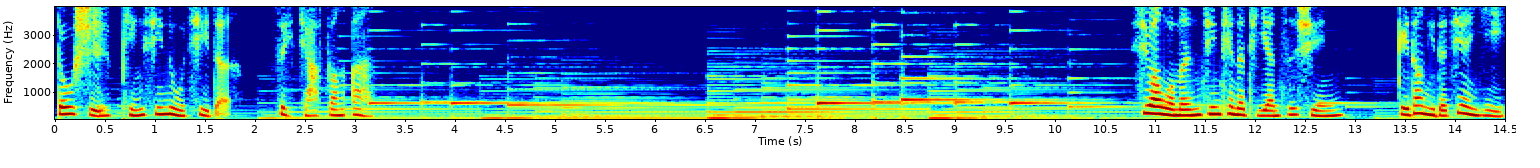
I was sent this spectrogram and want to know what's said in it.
都是平息怒气的最佳方案。希望我们今天的体验咨询，给到你的建议，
